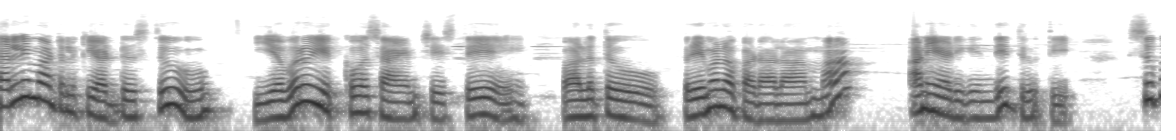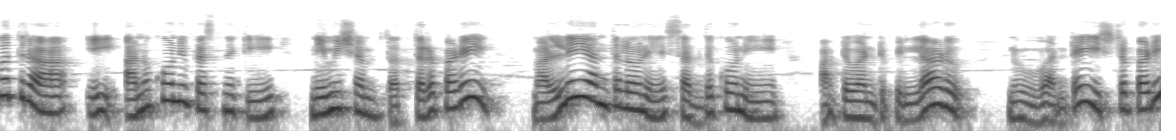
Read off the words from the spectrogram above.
తల్లి మాటలకి అడ్డొస్తూ ఎవరు ఎక్కువ సాయం చేస్తే వాళ్ళతో ప్రేమలో పడాలా అమ్మా? అని అడిగింది ధృతి. సుభద్ర ఈ అనుకోని ప్రశ్నకి నిమిషం తత్తరపడి మళ్ళీ అంతలోనే సర్దుకొని అటువంటి పిల్లాడు నువ్వంటే ఇష్టపడి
